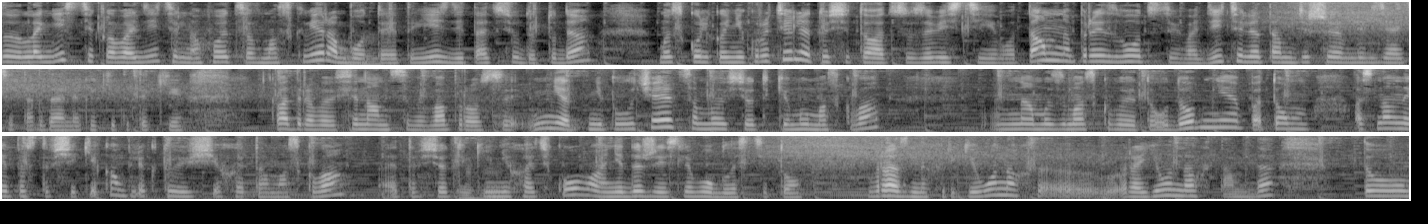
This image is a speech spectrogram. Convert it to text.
логистика, водитель находится в Москве, работает и ездит отсюда туда. Мы сколько ни крутили эту ситуацию, завести его там на производстве, водителя там дешевле взять и так далее, какие-то такие кадровые, финансовые вопросы. Нет, не получается, мы все-таки, мы Москва, нам из Москвы это удобнее. Потом основные поставщики комплектующих это Москва, это все-таки Мгм. не Ходьково. Они даже если в области, то в разных регионах, э, районах там, да, то,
